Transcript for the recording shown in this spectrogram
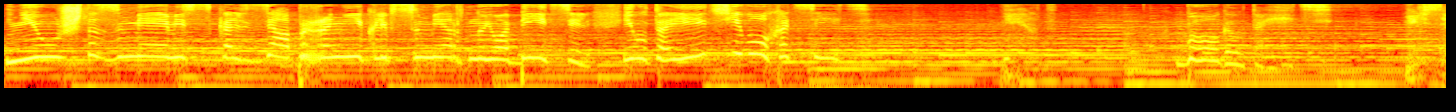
Неужто змеями скользя проникли в смертную обитель И утаить его хотите? Бога утаить нельзя.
